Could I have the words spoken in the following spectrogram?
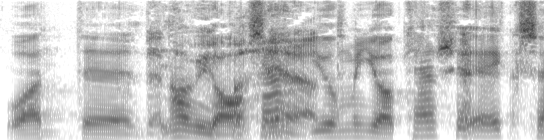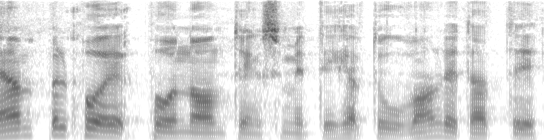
Och att, eh, Den har vi ju passerat. Kan, jo, men jag kanske är exempel på, på någonting som inte är helt ovanligt. Att det,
